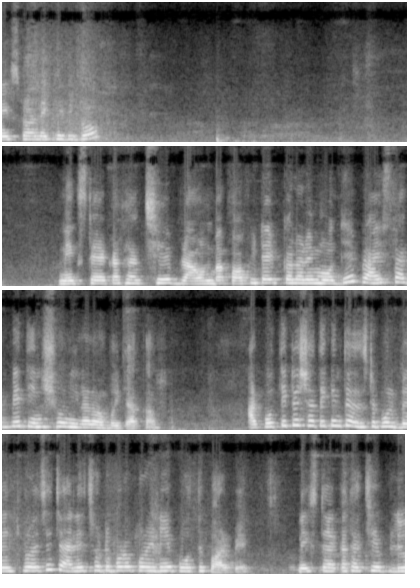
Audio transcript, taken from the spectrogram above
নেক্সট ওয়ান দেখিয়ে দিব। নেক্সট একা থাকছে ব্রাউন বা কফি টাইপ কালারের মধ্যে প্রাইস থাকবে তিনশো নিরানব্বই টাকা। আর প্রত্যেকটার সাথে কিন্তু অ্যাডজাস্টেবল বেল্ট রয়েছে, চাইলে ছোট বড় করে নিয়ে পরতে পারবে। নেক্সট একা থাকছে ব্লু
